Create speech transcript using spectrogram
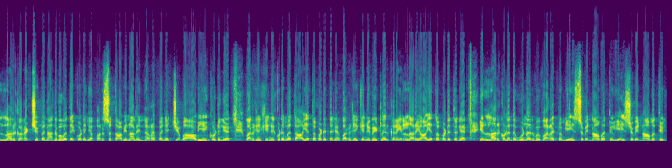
எல்லாருக்கும் ரட்சிப்பின் அனுபவத்தை கொடுங்க. பரிசுத்தாவினாலே நிரப்புங்க. ஜெப ஆவியை கொடுங்க. வருகைக்கு எங்கள் குடும்பத்தை ஆயத்தப்படுத்துங்க. வருகைக்கு எங்கள் வீட்டில் இருக்கிற எல்லாரையும் ஆயத்தப்படுத்துங்க. எல்லாருக்குள்ள இந்த உணர்வு வரட்டும். இயேசுவின் நாமத்தில் இயேசுவின் நாமத்தில்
